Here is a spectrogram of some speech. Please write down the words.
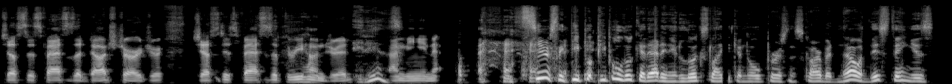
just as fast as a Dodge Charger, just as fast as a 300. It is. I mean, seriously, people people look at that and it looks like an old person's car, but no, this thing is.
